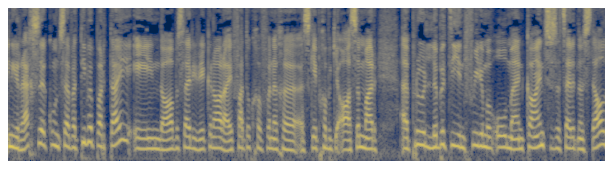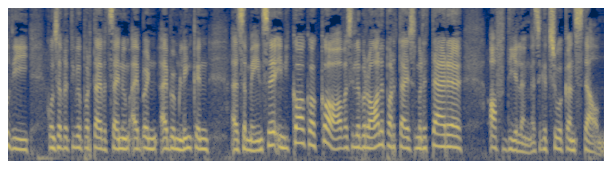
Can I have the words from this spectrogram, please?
en die regse konservatiewe party en daar besluit die rekenaar hy vat ook gou vinnige 'n skep gou 'n bietjie asem maar uh, eh, pro-liberty and freedom of all mankind soos dit sê dit nou stel die konservatiewe party wat sy noem Abraham, Abraham Lincoln as 'n mense. En die KKK was die Liberale Party se militêre afdeling as ek dit so kan stel.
